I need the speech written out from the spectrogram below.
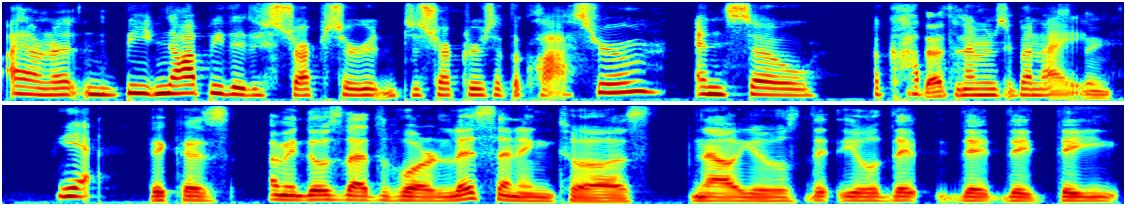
I don't know, be not be the disruptor disruptors of the classroom. And so a couple That's times when I yeah. Because I mean those that who are listening to us now you you they, they, they, they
